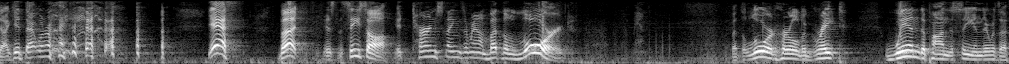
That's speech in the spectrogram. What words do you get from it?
Did I get that one right? yes, but is the seesaw. It turns things around. But the Lord, but the Lord hurled a great wind upon the sea, and there was a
